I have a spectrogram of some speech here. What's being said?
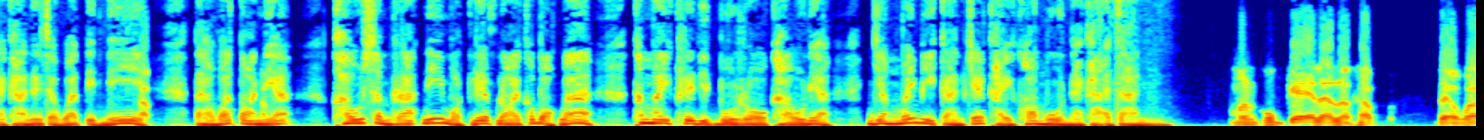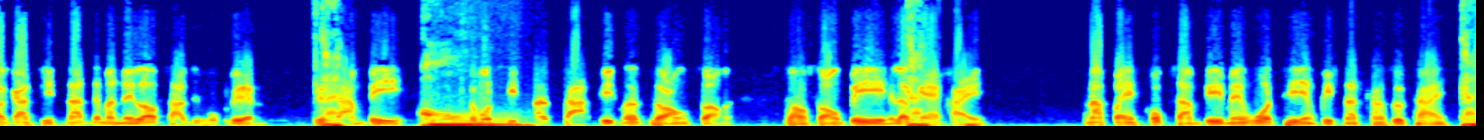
นะคะ เนื่องจากว่าติดหนี้ครับแต่ว่าตอนเนี้ยเขาชำระหนี้หมดเรียบร้อยเขาบอกว่าทำไมเครดิตบูโรเขาเนี่ยยังไม่มีการแก้ไขข้อมูลนะคะอาจารย์ มันคงแก้แล้วล่ะครับ แต่ว่าการผิดนัดเนี่ยมันในรอบสามสิบหกเดือนคือค่ะสามปีอ๋อสมมติผิดมาสามผิดมาสองสองสองสองปีแล้วค่ะแก้ไข นับไปครบสามปีแม้งวดที่ยังผิดนัดครั้งสุดท้ายค่ะ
